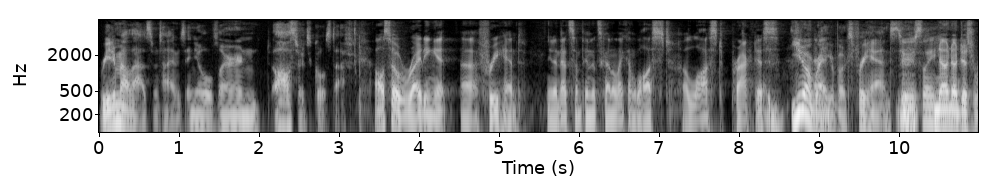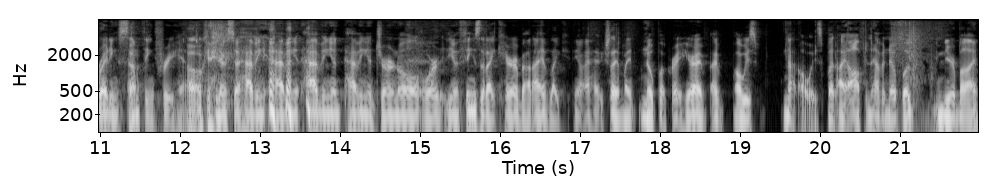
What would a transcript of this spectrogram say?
read them out loud sometimes and you'll learn all sorts of cool stuff. Also, writing it uh, freehand. You know, that's something that's kind of like a lost a lost practice. You don't write and, your books freehand, seriously? No, no, just writing something oh. freehand. Oh, okay. You know, so having having having a having a journal or you know things that I care about. I have like you know I actually have my notebook right here. I've, I've always not always, but I often have a notebook nearby.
